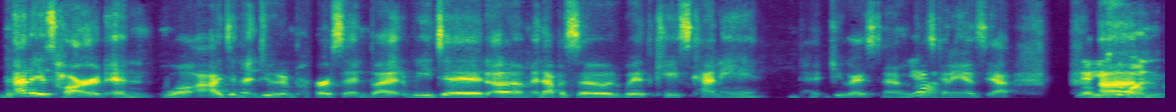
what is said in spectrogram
that is hard. And well, I didn't do it in person, but we did um, an episode with Case Kenny. Do you guys know who yeah. Case Kenny is? Yeah. Yeah, he's the um, one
